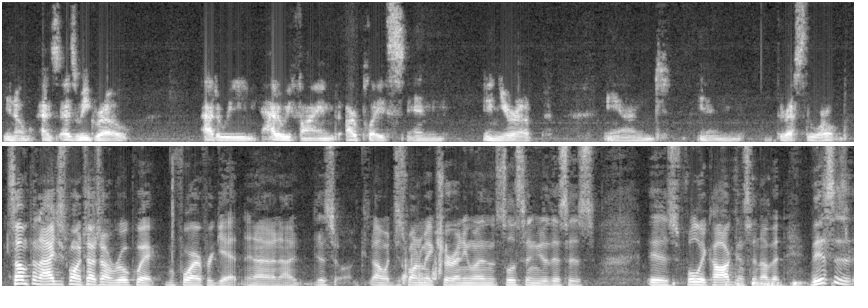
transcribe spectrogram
you know as as we grow. How do we how do we find our place in in Europe and in the rest of the world? Something I just want to touch on real quick before I forget, and I, just I just want to make sure anyone that's listening to this is is fully cognizant of it. This is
